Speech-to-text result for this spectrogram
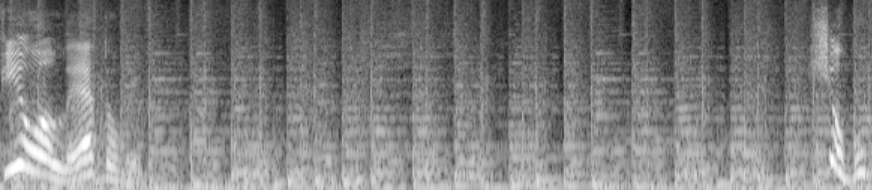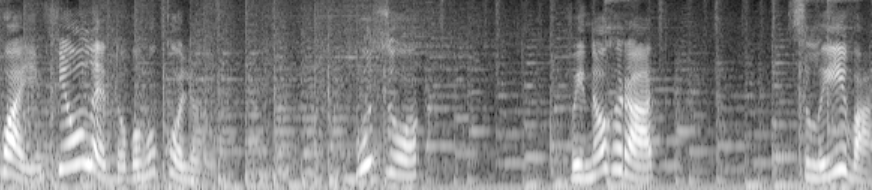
фіолетовий. Що буває фіолетового кольору? Бузок, виноград, слива,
